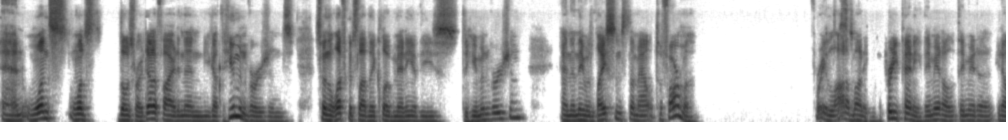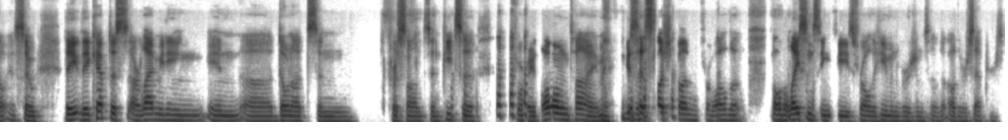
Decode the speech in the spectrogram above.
and once once those were identified, and then you got the human versions. So in the Lefkowitz lab, they cloned many of these, the human version, and then they would license them out to pharma for a lot of money, a pretty penny. They made a they made a you know so they they kept us our lab meeting in uh, donuts and croissants and pizza for a long time because that's slush fund from all the all the licensing fees for all the human versions of the other receptors.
